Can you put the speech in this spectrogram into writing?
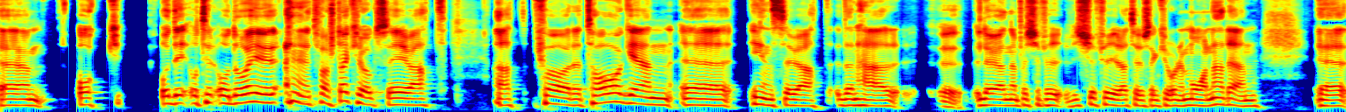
Ehm, och, och, det, och, till, och då är ju ett första krux är ju att att företagen eh, inser att den här Eh, lönen på 24 000 kronor i månaden eh,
